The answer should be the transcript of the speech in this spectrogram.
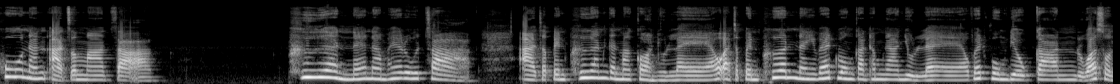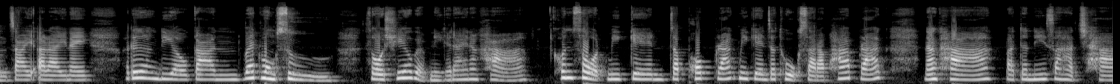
คู่นั้นอาจจะมาจาก เพื่อนแนะนำให้รู้จัก อาจจะเป็นเพื่อนกันมาก่อนอยู่แล้ว อาจจะเป็นเพื่อนในแวดวงการทำงานอยู่แล้ว แวดวงเดียวกัน หรือว่าสนใจอะไรในเรื่องเดียวกัน แวดวงสื่อโซเชียลแบบนี้ก็ได้นะคะ คนโสดมีเกณฑ์จะพบรัก มีเกณฑ์จะถูกสารภาพรักนะคะ ปัตตานีสหัสช้า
